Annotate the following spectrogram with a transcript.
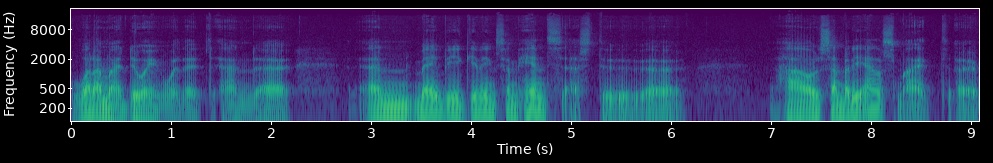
what am I doing with it, and uh, and maybe giving some hints as to uh, how somebody else might uh,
